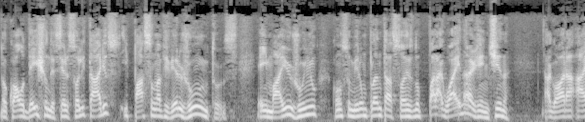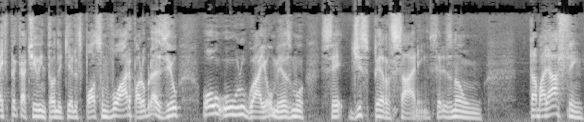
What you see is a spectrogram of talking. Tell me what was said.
no qual deixam de ser solitários e passam a viver juntos. Em maio e junho, consumiram plantações no Paraguai e na Argentina. Agora há a expectativa então de que eles possam voar para o Brasil ou o Uruguai, ou mesmo se dispersarem. Se eles não trabalhassem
